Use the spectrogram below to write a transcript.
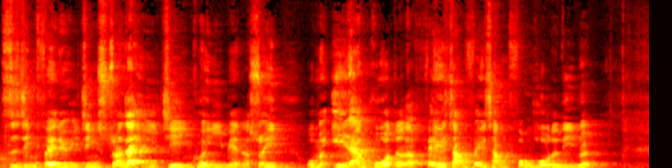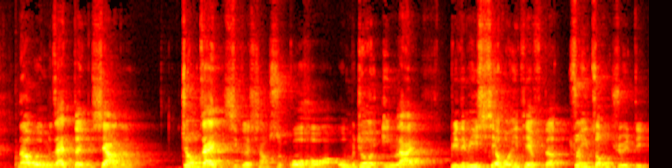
资金费率已经算在已结盈亏里面了，所以我们依然获得了非常非常丰厚的利润。那我们再等一下呢，就在几个小时过后啊，我们就会迎来比特币现货 ETF 的最终决定。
